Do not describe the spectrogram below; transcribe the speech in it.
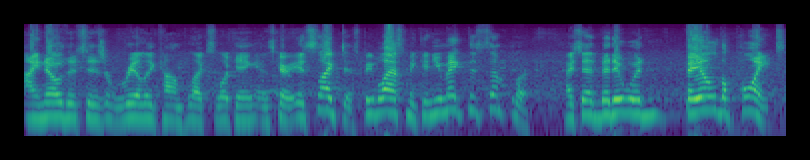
I know this is really complex looking and scary. It's like this. People ask me, can you make this simpler? I said, but it would fail the point.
